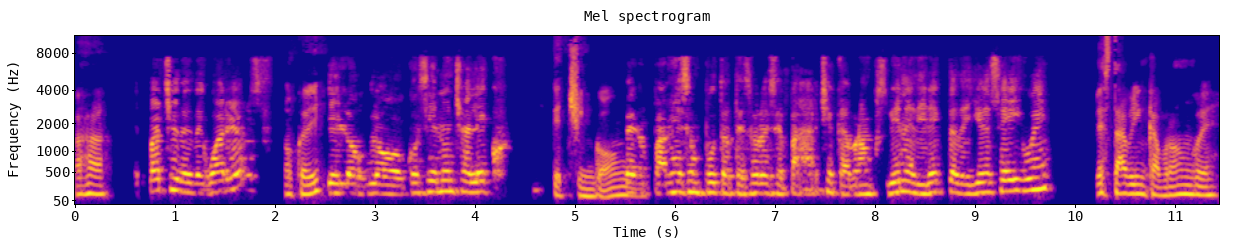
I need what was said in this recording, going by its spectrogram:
Ajá, El parche de The Warriors ok, y lo, lo cosí en un chaleco. Qué chingón. Pero para mí es un puto tesoro ese parche, cabrón. Pues viene directo de USA, güey. Está bien cabrón, güey.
